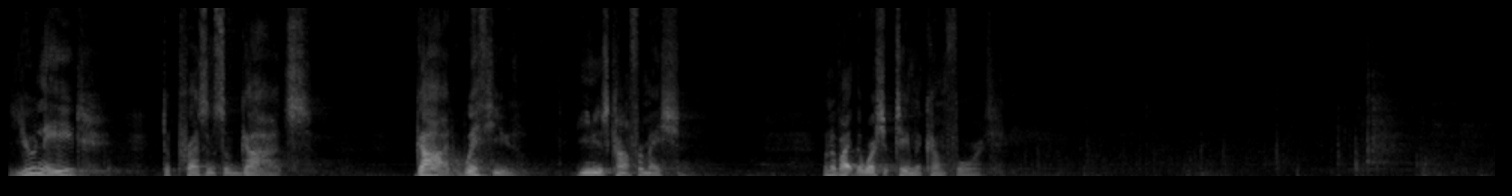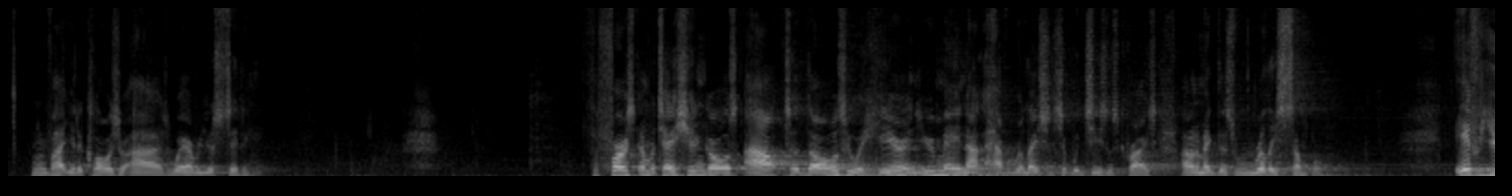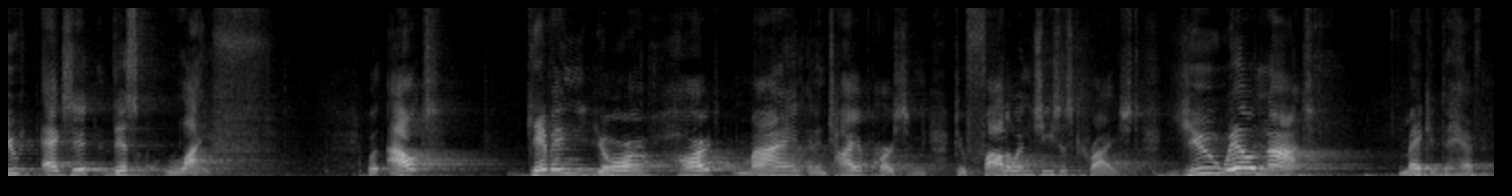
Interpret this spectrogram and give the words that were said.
You need the presence of God's. God with you. You need his confirmation. I'm going to invite the worship team to come forward. I'm going to invite you to close your eyes wherever you're sitting. The first invitation goes out to those who are here and you may not have a relationship with Jesus Christ. I want to make this really simple. If you exit this life without giving your heart, mind, and entire person to following Jesus Christ, you will not make it to heaven.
